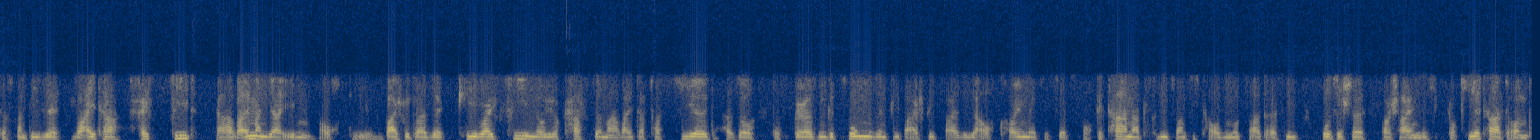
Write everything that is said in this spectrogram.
dass man diese weiter festzieht, ja, weil man ja eben auch die beispielsweise KYC, Know Your Customer, weiter forciert, also dass Börsen gezwungen sind, wie beispielsweise ja auch Coinbase es jetzt auch getan hat, 25.000 Nutzeradressen russische wahrscheinlich blockiert hat und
